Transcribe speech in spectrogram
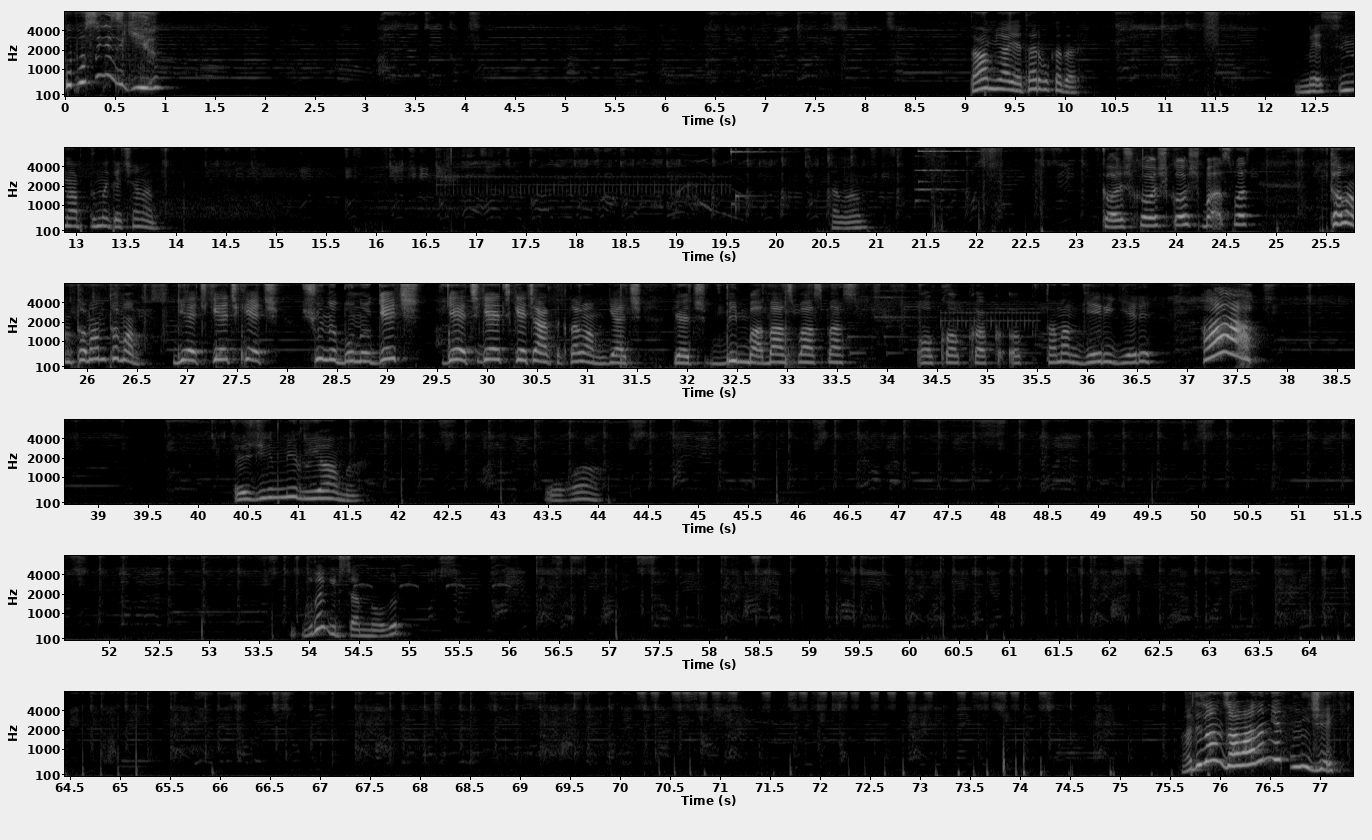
Babası gözüküyor. Tamam ya yeter bu kadar. Messi'nin attığını geçemem. Tamam. Koş koş koş bas bas. Tamam tamam tamam. Geç geç geç. Şunu bunu geç. Geç geç geç artık tamam geç. Geç. Bin ba- bas bas bas. Ok ok ok ok. Tamam geri geri. Ha! Özgün bir rüya mı? Oha. Buna girsem ne olur? Hadi lan zamanım yetmeyecek.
